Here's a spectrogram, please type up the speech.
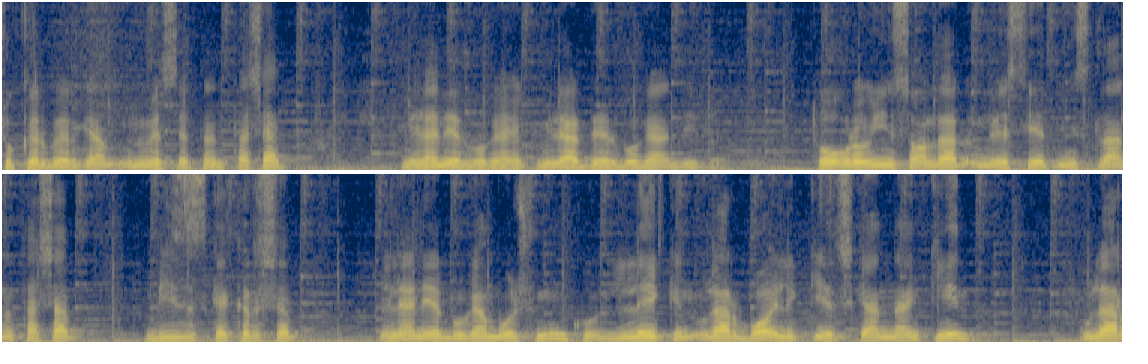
sukerberg ham universitetdan tashlab millioner bo'lgan yoki milliarder bo'lgan deydi. To'g'ri u insonlar universitet institutlarni tashlab biznesga kirishib millioner bo'lgan bo'lishi mumkin. Lekin ular boylikka erishgandan keyin ular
